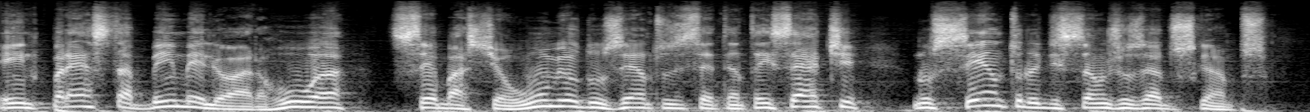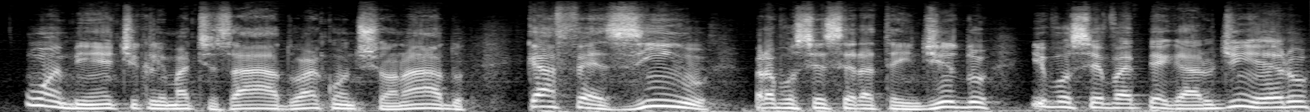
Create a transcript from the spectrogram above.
Empresta bem melhor Rua Sebastião Húmel 277, no centro de São José dos Campos. Um ambiente climatizado, ar-condicionado, cafezinho para você ser atendido e você vai pegar o dinheiro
